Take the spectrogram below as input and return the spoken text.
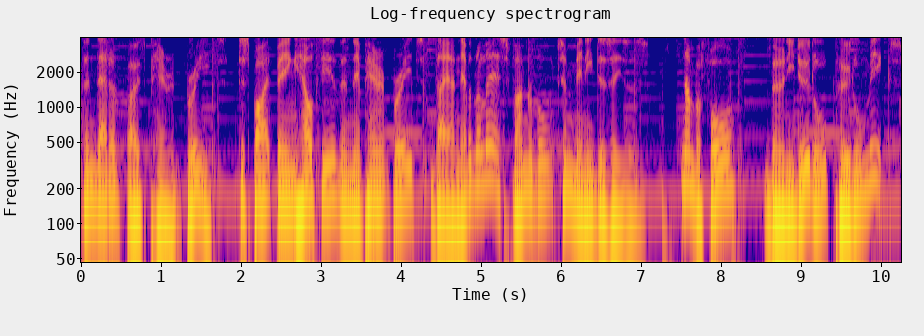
than that of both parent breeds. Despite being healthier than their parent breeds, they are nevertheless vulnerable to many diseases. Number 4. Bernedoodle Poodle Mix.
